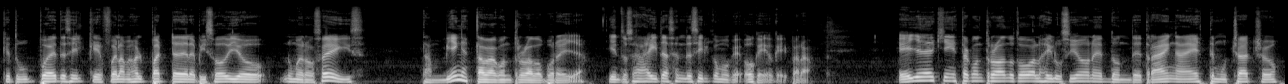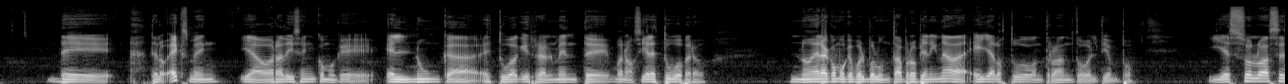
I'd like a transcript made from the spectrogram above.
que tú puedes decir que fue la mejor parte del episodio número 6, también estaba controlado por ella. Y entonces ahí te hacen decir como que, ok, ok, para. Ella es quien está controlando todas las ilusiones donde traen a este muchacho de, de los X-Men y ahora dicen como que él nunca estuvo aquí realmente. Bueno, sí él estuvo, pero no era como que por voluntad propia ni nada, ella lo estuvo controlando todo el tiempo. Y eso lo hace,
